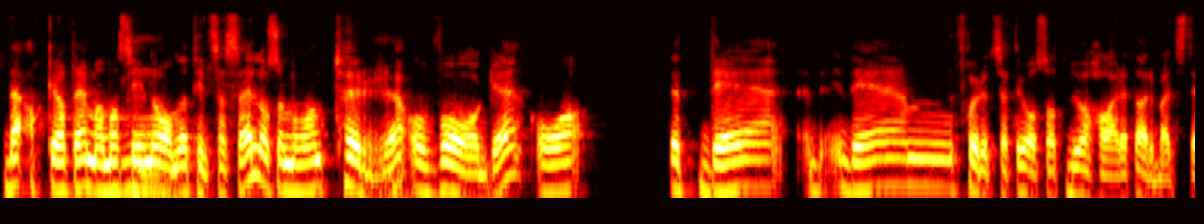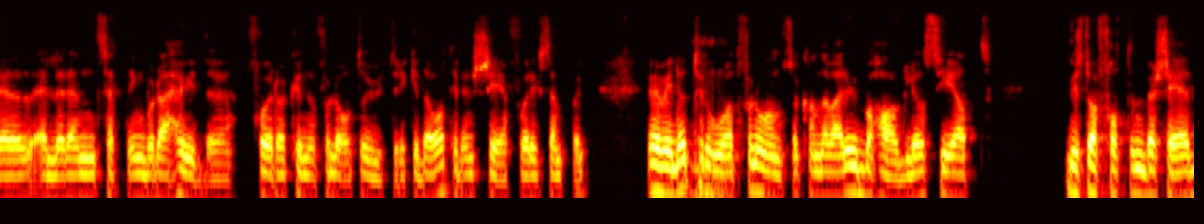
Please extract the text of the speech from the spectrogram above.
Det er akkurat det. Man må si noe om det til seg selv, og så må man tørre å våge å det, det, det, forutsetter jo også at du har et arbeidssted eller en setting hvor det er høyde for å kunne få lov til å uttrykke det òg, til en sjef f.eks. Jeg vil jo tro mm. at for noen så kan det være ubehagelig å si at hvis du har fått en beskjed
